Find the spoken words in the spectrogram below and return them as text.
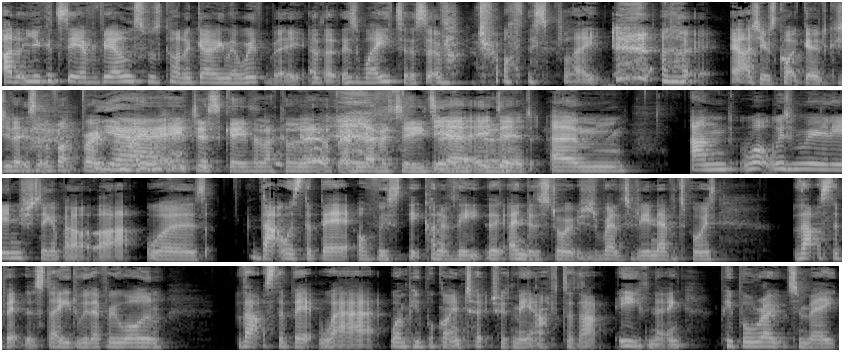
And you could see everybody else was kind of going there with me. And then this waiter sort of like dropped this plate. And I, it actually was quite good because, you know, it sort of like broke yeah, the moment. it just gave like a little bit of levity to yeah, it the- did. Um, and what was really interesting about that was that was the bit, obviously, kind of the, the end of the story, which is relatively inevitable, is that's the bit that stayed with everyone. That's the bit where when people got in touch with me after that evening, people wrote to me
